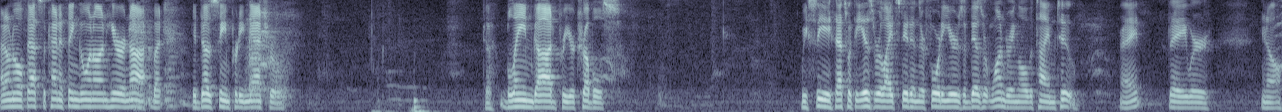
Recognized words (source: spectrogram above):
I don't know if that's the kind of thing going on here or not, but it does seem pretty natural to blame God for your troubles. We see that's what the Israelites did in their 40 years of desert wandering all the time, too. Right? They were, you know,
